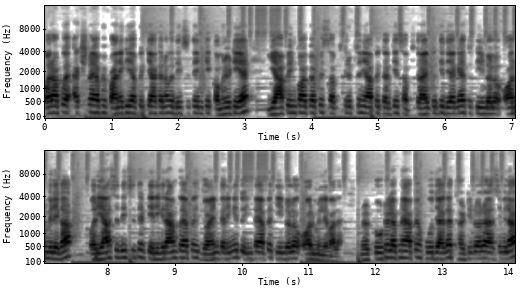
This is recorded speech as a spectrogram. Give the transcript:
और आपको एक्स्ट्रा यहाँ पे पाने के लिए यहाँ पे क्या करना होगा देख सकते हैं इनकी कम्युनिटी है यहाँ पे इनको आप यहाँ पे सब्सक्रिप्शन यहाँ पे करके सब्सक्राइब करके दिया गया तो तीन डॉलर और मिलेगा और यहाँ से देख सकते हैं टेलीग्राम को यहाँ पे ज्वाइन करेंगे तो इनका यहाँ पे तीन डॉलर और मिलने वाला है मतलब टोटल अपने यहाँ पे हो जाएगा थर्टी डॉलर ऐसे मिला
